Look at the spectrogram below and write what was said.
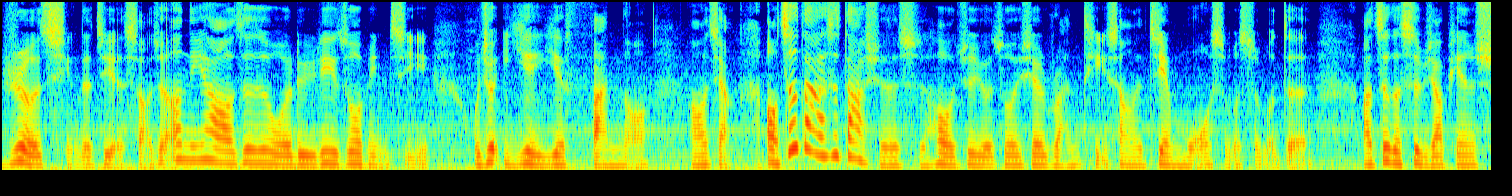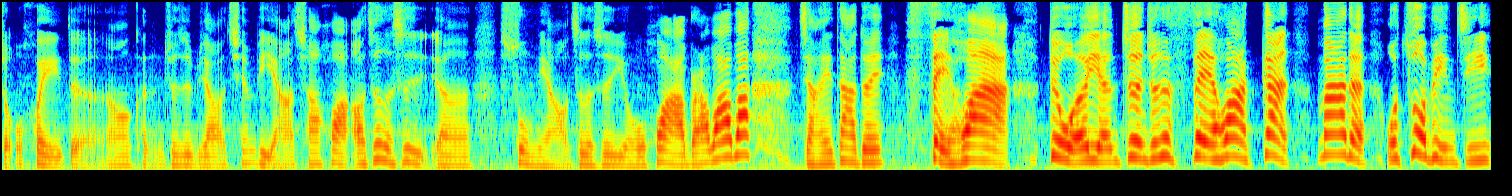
热情的介绍，就哦，你好，这是我履历作品集，我就一页一页翻哦，然后讲哦，这大概是大学的时候就有做一些软体上的建模什么什么的。啊，这个是比较偏手绘的，然后可能就是比较铅笔啊插画。哦，这个是呃素描，这个是油画，巴拉巴拉，讲一大堆废话，对我而言真的就是废话，干。妈的，我作品集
